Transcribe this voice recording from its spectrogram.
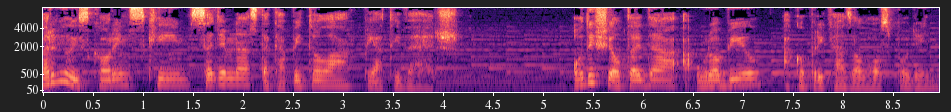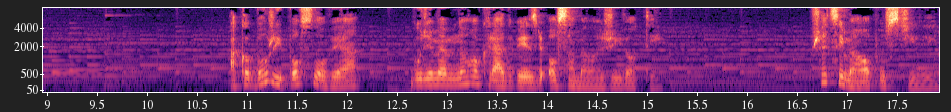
Prvý list Korinským, 17. kapitola, 5. verš. Odišiel teda a urobil, ako prikázal hospodin. Ako Boží poslovia budeme mnohokrát viesť osamelé životy. Všetci ma opustili,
